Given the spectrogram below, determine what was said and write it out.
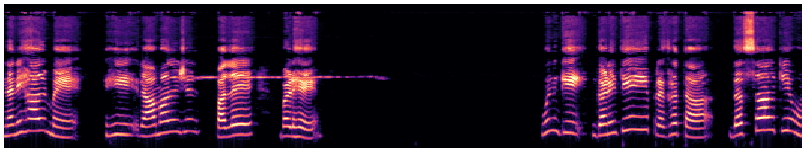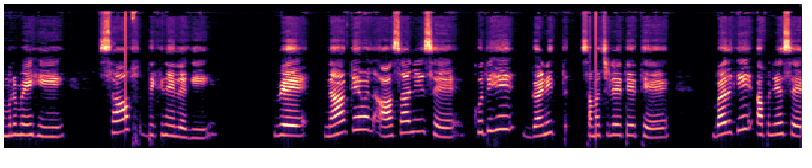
ननिहाल में ही रामानुजन पले बढ़े। उनकी गणितीय प्रखरता दस साल की उम्र में ही साफ़ दिखने लगी। वे न केवल आसानी से खुद ही गणित समझ लेते थे, बल्कि अपने से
